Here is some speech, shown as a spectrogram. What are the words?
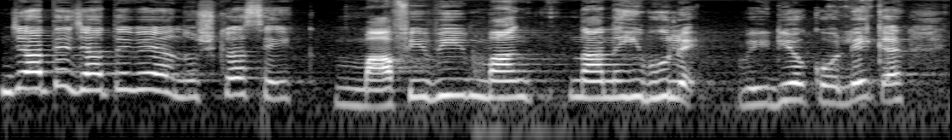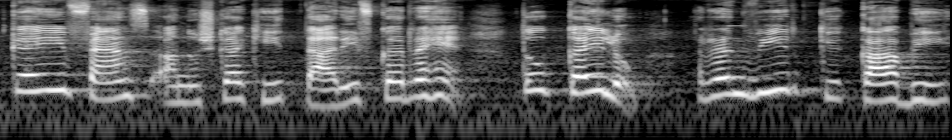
जाते जाते वे अनुष्का से माफ़ी भी मांगना नहीं भूले। वीडियो को लेकर कई फैंस अनुष्का की तारीफ़ कर रहे हैं तो कई लोग रणवीर का भी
